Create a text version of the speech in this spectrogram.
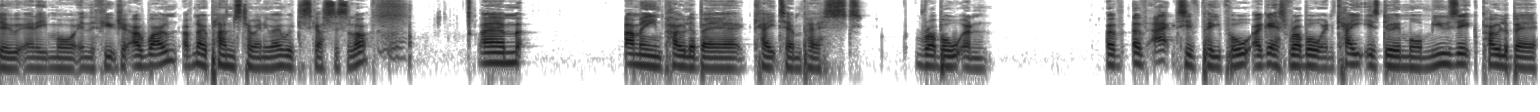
do any more in the future. I won't. I've no plans to anyway. We've discussed this a lot. Um, I mean, Polar Bear, Kate Tempest, Rob Auton. Of of active people, I guess Rob Auton, Kate is doing more music. Polar Bear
